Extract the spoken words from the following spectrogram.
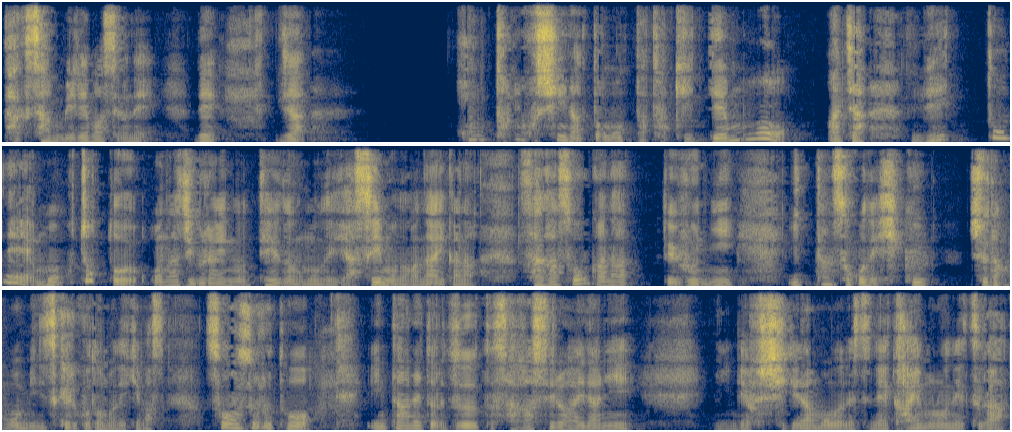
たくさん見れますよね。で、じゃあ、本当に欲しいなと思った時でも、あじゃあ、ネットでもうちょっと同じぐらいの程度のもので安いものがないかな、探そうかなっていうふうに、一旦そこで引く手段を身につけることもできます。そうすると、インターネットでずっと探している間に、人間不思議なものですね、買い物熱が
